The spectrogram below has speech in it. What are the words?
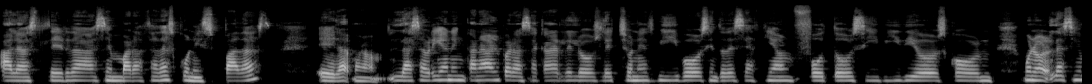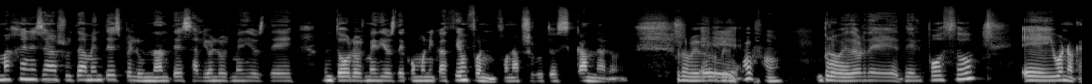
a las cerdas embarazadas con espadas eh, bueno, las abrían en canal para sacarle los lechones vivos y entonces se hacían fotos y vídeos con, bueno, las imágenes eran absolutamente espeluznantes, salió en los medios de, en todos los medios de comunicación, fue, un absoluto escándalo. Proveedor del eh, pozo. Proveedor del pozo. Eh, y bueno, que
